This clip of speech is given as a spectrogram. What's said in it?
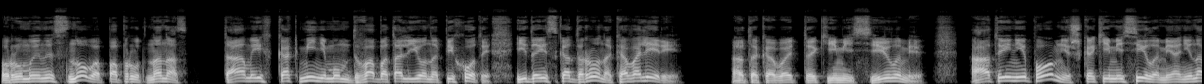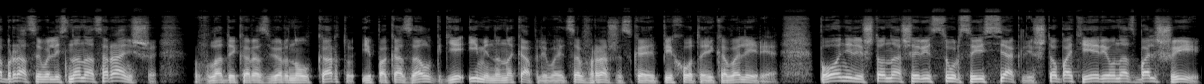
румыны снова попрут на нас. Там их как минимум два батальона пехоты и до эскадрона кавалерии. Атаковать такими силами? А ты не помнишь, какими силами они набрасывались на нас раньше? Владыка развернул карту и показал, где именно накапливается вражеская пехота и кавалерия. Поняли, что наши ресурсы иссякли, что потери у нас большие.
